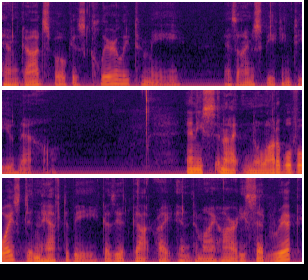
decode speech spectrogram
And God spoke as clearly to me as I'm speaking to you now. And he said, I, no audible voice, didn't have to be, because it got right into my heart. He said, Rick,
